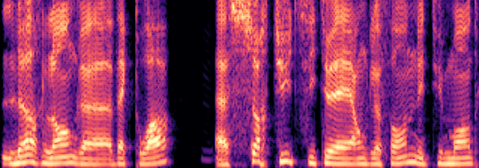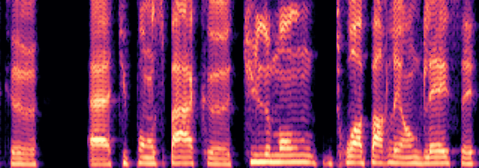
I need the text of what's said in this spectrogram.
leur langue avec toi, surtout si tu es anglophone et tu montres que euh, tu penses pas que tout le monde doit parler anglais, c'est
